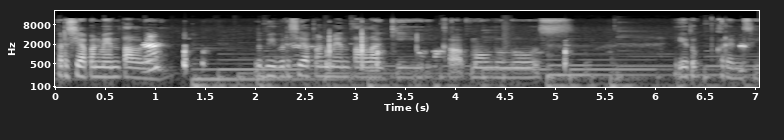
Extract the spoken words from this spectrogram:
persiapan mental ya. Lebih persiapan mental lagi kalau mau lulus. Ya, itu keren sih.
